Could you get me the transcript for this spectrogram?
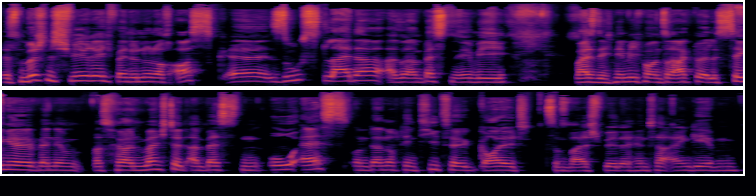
Ist ein bisschen schwierig, wenn du nur noch Oz äh, suchst, leider. Also am besten irgendwie, weiß nicht, nehme ich mal unsere aktuelle Single, wenn ihr was hören möchtet, am besten OS und dann noch den Titel Gold zum Beispiel dahinter eingeben.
